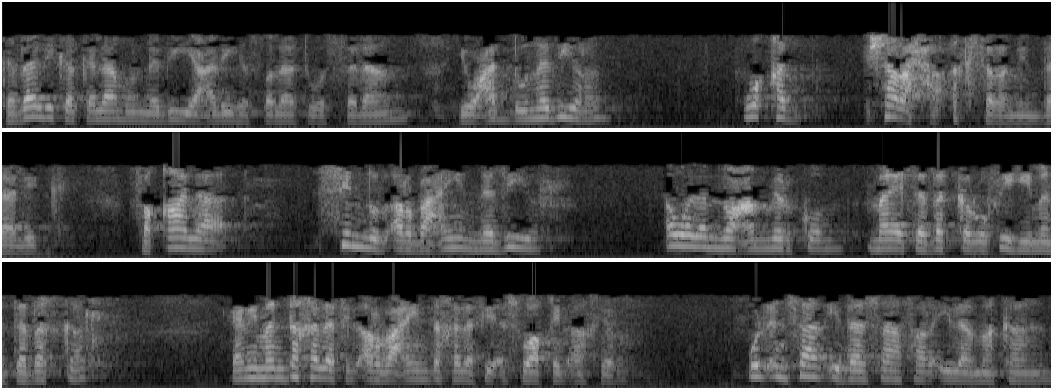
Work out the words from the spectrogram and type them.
كذلك كلام النبي عليه الصلاة والسلام يعد نذيرا وقد شرح أكثر من ذلك فقال سن الأربعين نذير أولم نعمركم ما يتذكر فيه من تذكر؟ يعني من دخل في الأربعين دخل في أسواق الآخرة. والإنسان إذا سافر إلى مكان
